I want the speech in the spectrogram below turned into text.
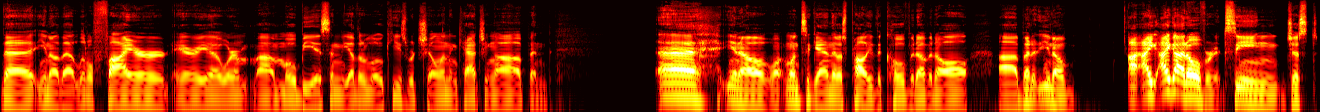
that you know that little fire area where uh, Mobius and the other Lokis were chilling and catching up and. Uh, you know, once again, that was probably the COVID of it all. Uh, but you know, I, I got over it seeing just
